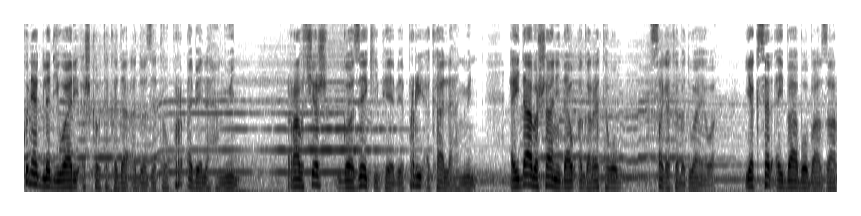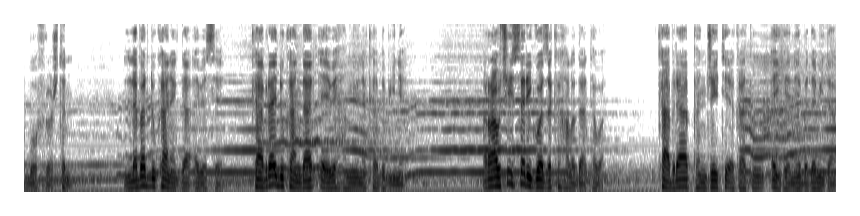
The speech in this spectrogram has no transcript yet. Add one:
کونێک لە دیواری ئەشکەوتەکەدا ئەدۆزێتەوە پڕ ئەبێ لە هەنگوین. ڕاوچێش گۆزەیەکی پێ بێ پڕی ئەکا لە هەنگوین. ئەیدا بە شانی دا و ئەگەڕێتەوە و سەگەکە بە دوایەوە. یەکسەر ئەیبا بۆ بازاڕ بۆ فرۆشتن. لەبەر دوکانێکدا ئەوێسێ کابرای دوکاندار ئەوێ هەنگوینەکە ببینێ ڕاوچی سەری گۆزەکە هەڵداتەوە کابرا پەنجەی تێکات و ئەیهێنێ بەدەمیدا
